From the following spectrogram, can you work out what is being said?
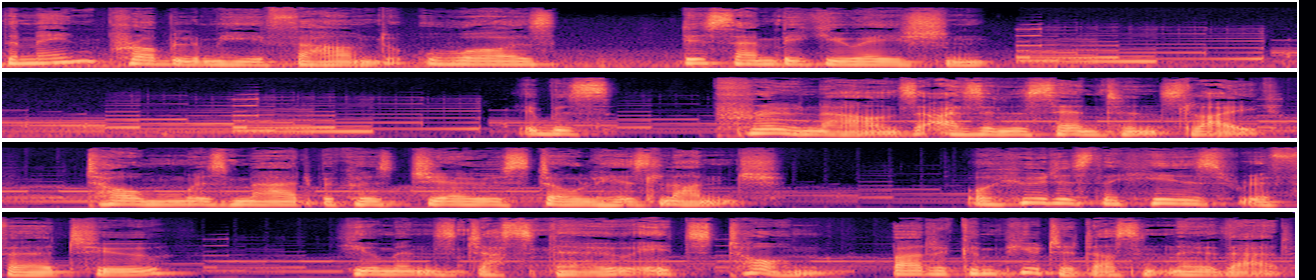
The main problem he found was disambiguation. It was pronouns, as in a sentence like, Tom was mad because Joe stole his lunch. Or who does the his refer to? Humans just know it's Tom, but a computer doesn't know that.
